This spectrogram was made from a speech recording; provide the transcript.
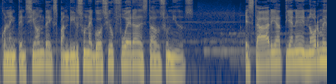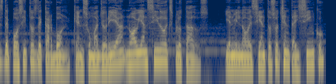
con la intención de expandir su negocio fuera de Estados Unidos. Esta área tiene enormes depósitos de carbón que en su mayoría no habían sido explotados, y en 1985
